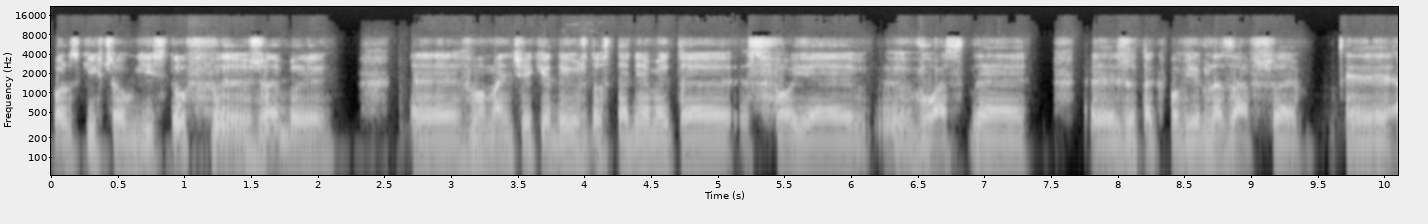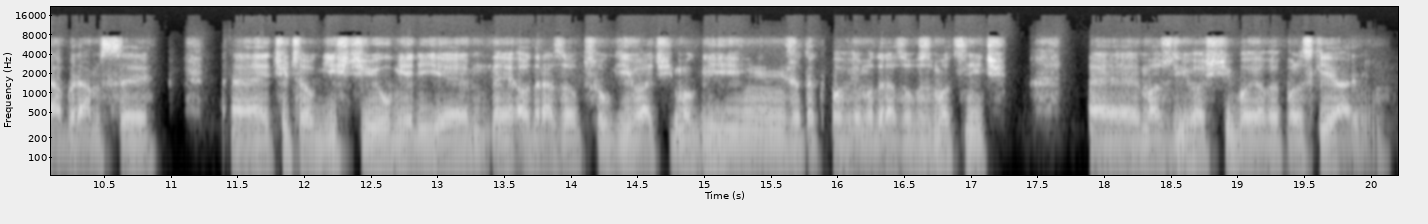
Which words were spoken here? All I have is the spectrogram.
polskich czołgistów, żeby w momencie, kiedy już dostaniemy te swoje własne, że tak powiem, na zawsze Abramsy E, ci czołgiści umieli je e, od razu obsługiwać i mogli, że tak powiem, od razu wzmocnić e, możliwości bojowe polskiej armii.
